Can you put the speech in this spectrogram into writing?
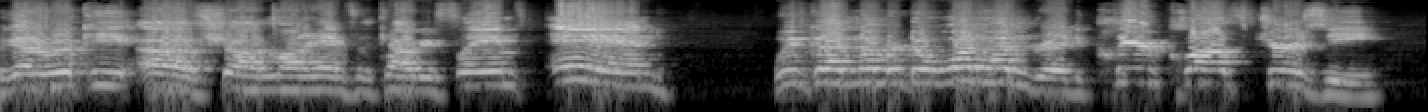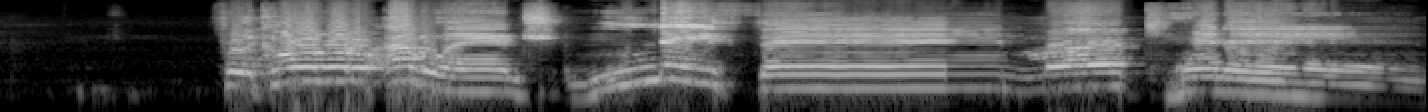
We got a rookie of Sean Monahan for the Calgary Flames, and we've got number to 100 clear cloth jersey for the Colorado Avalanche, Nathan MacKinnon.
